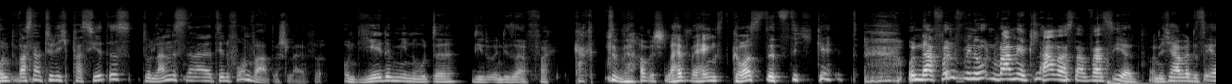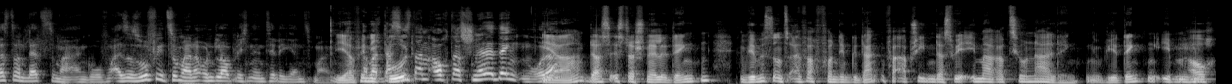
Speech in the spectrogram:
Und was natürlich passiert ist, du landest in einer Telefonwarteschleife. Und jede Minute, die du in dieser verkackten Werbeschleife hängst, kostet dich Geld. Und nach fünf Minuten war mir klar, was da passiert. Und ich habe das erste und letzte Mal angerufen. Also so viel zu meiner unglaublichen Intelligenz mal. Ja, finde ich gut. Aber das ist dann auch das schnelle Denken, oder? Ja, das ist das schnelle Denken. Wir müssen uns einfach von dem Gedanken verabschieden, dass wir immer rational denken. Wir denken eben mhm. auch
